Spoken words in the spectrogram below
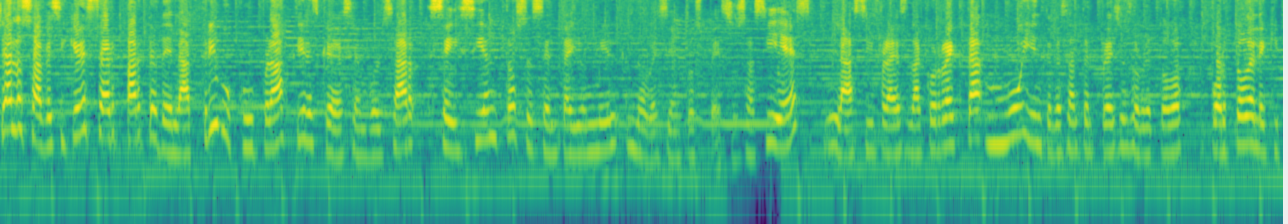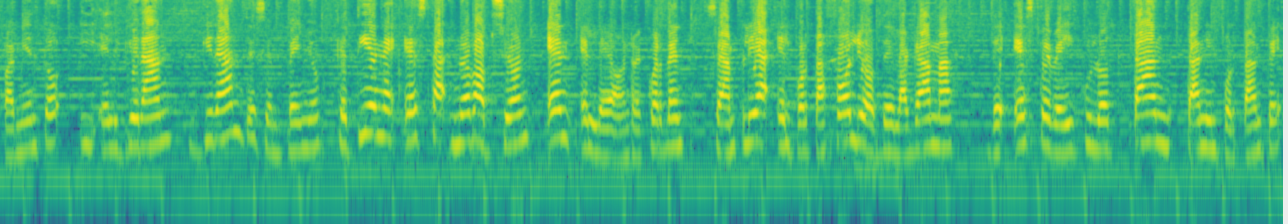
Ya lo sabes, si quieres ser parte de la tribu Cupra, tienes que desembolsar 661.900 pesos. Así es, la cifra es la correcta. Muy interesante el precio, sobre todo por todo el equipamiento y el gran gran desempeño que tiene esta nueva opción en el León. Recuerden, se amplía el portafolio de la gama de este vehículo tan, tan importante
